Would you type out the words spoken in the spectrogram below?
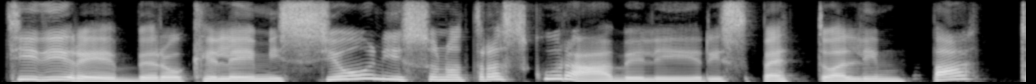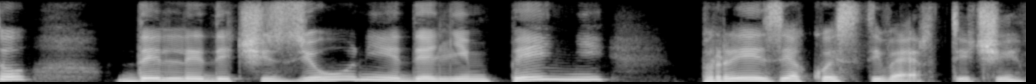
ti direbbero che le emissioni sono trascurabili rispetto all'impatto delle decisioni e degli impegni presi a questi vertici.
